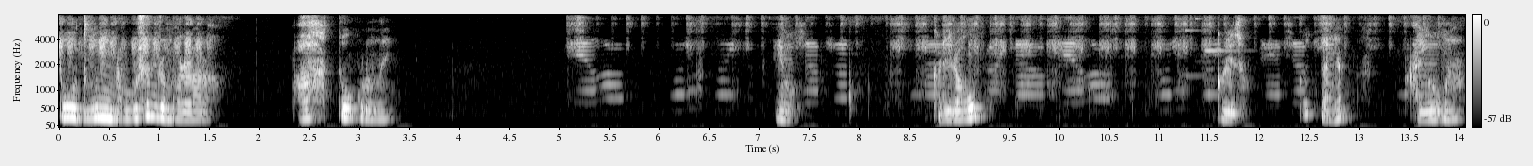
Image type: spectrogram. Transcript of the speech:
또 눈 로션 좀 발라라. 아, 또 그러네. 이거. 그리라고? 그래서. 끝 아니야? 아, 이거구나.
